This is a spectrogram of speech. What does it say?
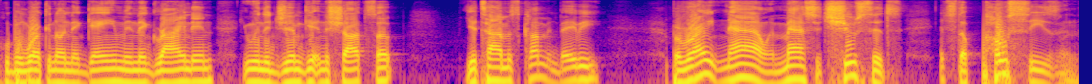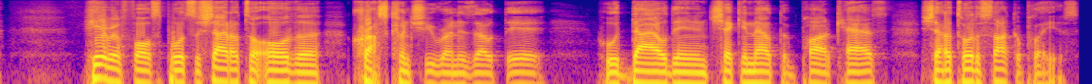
who've been working on their game and they're grinding. You in the gym getting the shots up. Your time is coming, baby. But right now in Massachusetts, it's the postseason here in fall sports. So shout out to all the cross country runners out there who dialed in and checking out the podcast. Shout out to all the soccer players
